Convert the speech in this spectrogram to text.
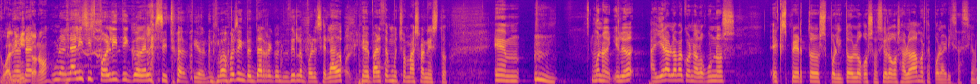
un, análisis político de la situación. Vamos a intentar reconducirlo por ese lado, que me parece mucho más honesto. Em, bueno, ayer hablaba con algunos expertos, politólogos, sociólogos, hablábamos de polarización.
